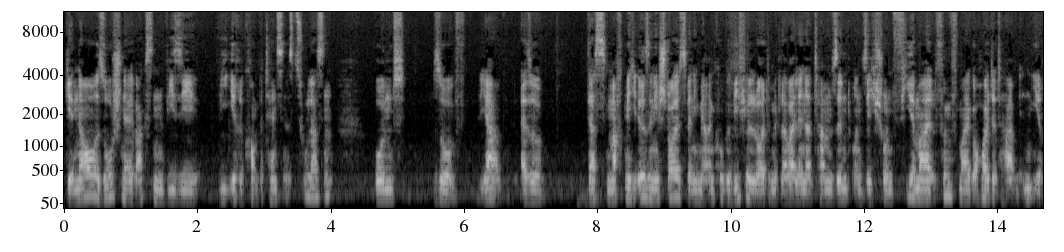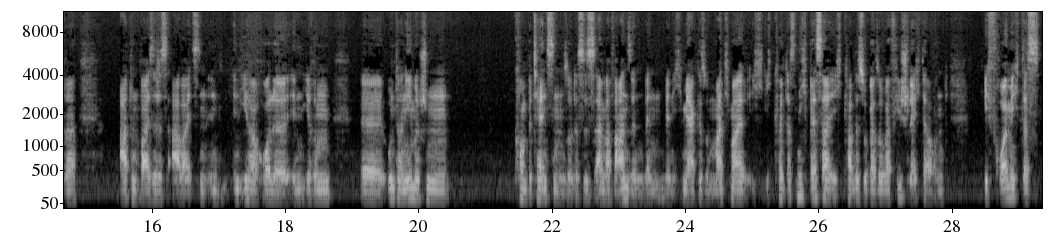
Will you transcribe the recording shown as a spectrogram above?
genau so schnell wachsen, wie sie, wie ihre Kompetenzen es zulassen. Und so, ja, also das macht mich irrsinnig stolz, wenn ich mir angucke, wie viele Leute mittlerweile in der TAM sind und sich schon viermal, fünfmal gehäutet haben in ihrer Art und Weise des Arbeits, in, in ihrer Rolle, in ihrem äh, unternehmerischen Kompetenzen. So, das ist einfach Wahnsinn, wenn, wenn ich merke, so manchmal, ich, ich könnte das nicht besser, ich kann das sogar sogar viel schlechter und ich freue mich, dass,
